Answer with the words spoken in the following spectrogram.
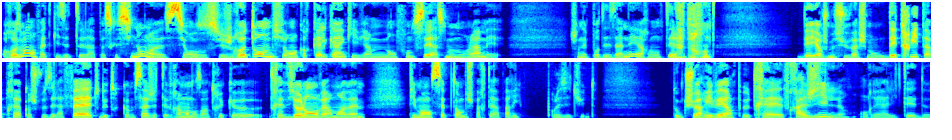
heureusement, en fait, qu'ils étaient là, parce que sinon, si, on, si je retombe sur encore quelqu'un qui vient m'enfoncer à ce moment-là, mais j'en ai pour des années à remonter la pente. D'ailleurs, je me suis vachement détruite après quand je faisais la fête ou des trucs comme ça. J'étais vraiment dans un truc euh, très violent envers moi-même. Puis moi, en septembre, je partais à Paris pour les études. Donc je suis arrivée un peu très fragile en réalité de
